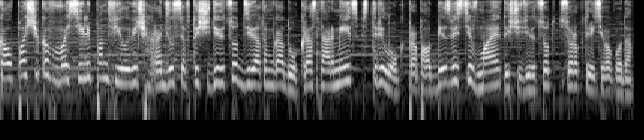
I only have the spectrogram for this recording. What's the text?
Колпащиков Василий Панфилович родился в 1909 году. Красноармеец, стрелок. Пропал без вести в мае 1943 года.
